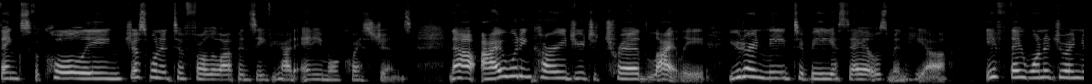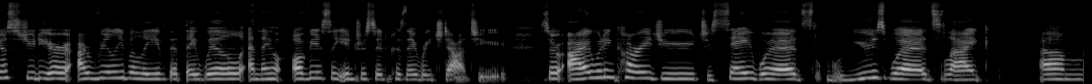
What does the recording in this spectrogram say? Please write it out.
Thanks for calling. Just wanted to follow up and see if you had any more questions. Now, I would encourage you to tread lightly. You don't need to be a salesman here if they want to join your studio, I really believe that they will, and they are obviously interested because they reached out to you. So I would encourage you to say words, use words like, um,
